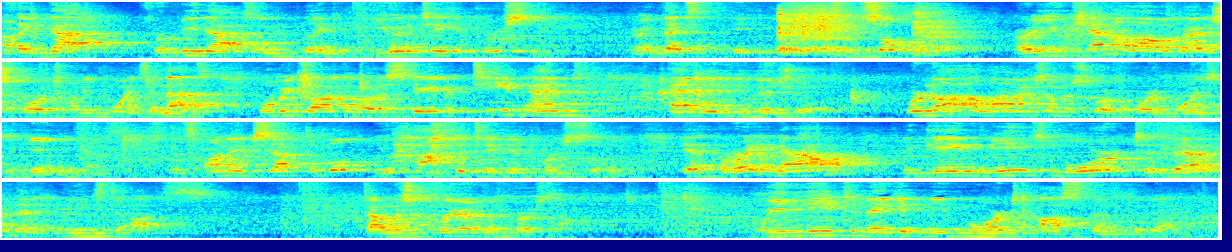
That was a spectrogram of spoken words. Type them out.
Like that, for me, that's like, you gotta take it personally, right? That's, it, it's insulting, right? You can't allow a guy to score 20 points. And that's what we talked about, a statement, team and, and individual. We're not allowing someone to score 40 points in a game against us. It's unacceptable. You have to take it personally. It- right now, the game means more to them than it means to us. That was clear in the first half. We need to make it mean more to us than to them.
